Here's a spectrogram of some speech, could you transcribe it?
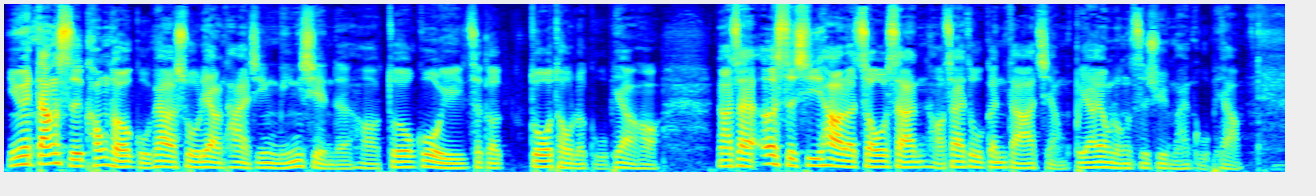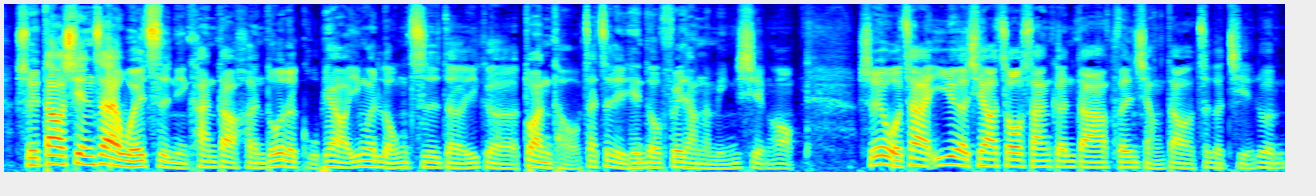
因为当时空头股票的数量，它已经明显的哈多过于这个多头的股票哈。那在二十七号的周三，好再度跟大家讲，不要用融资去买股票。所以到现在为止，你看到很多的股票，因为融资的一个断头，在这几天都非常的明显哦。所以我在一月二七号周三跟大家分享到这个结论，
